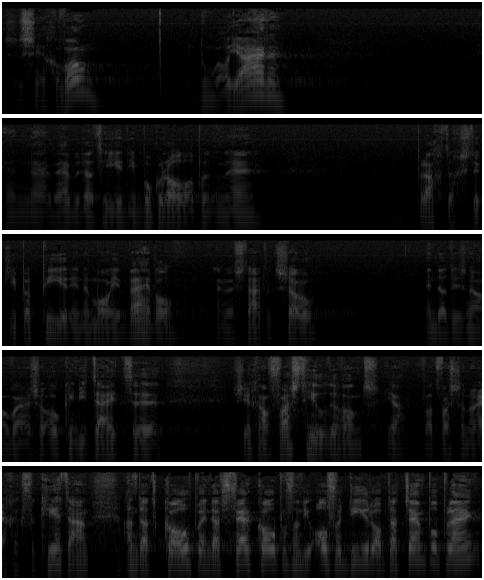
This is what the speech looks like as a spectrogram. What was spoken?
Dat is gewoon. Dat doen we al jaren. En uh, we hebben dat hier, die boekrol, op een, een prachtig stukje papier in een mooie Bijbel. En daar staat het zo. En dat is nou waar ze ook in die tijd uh, zich aan vasthielden. Want ja, wat was er nou eigenlijk verkeerd aan? Aan dat kopen en dat verkopen van die offerdieren op dat tempelplein.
